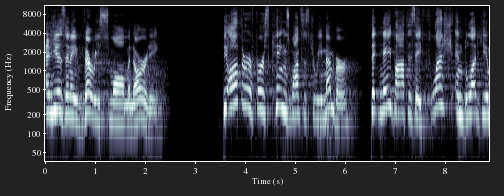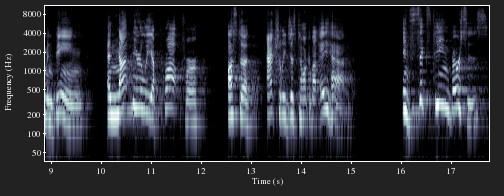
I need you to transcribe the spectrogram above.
and he is in a very small minority. The author of 1 Kings wants us to remember that Naboth is a flesh and blood human being and not merely a prop for us to actually just talk about Ahab. In 16 verses,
